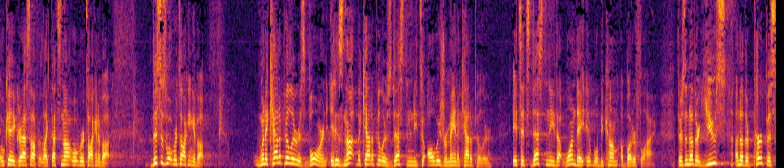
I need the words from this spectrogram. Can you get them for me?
Okay, grasshopper. Like, that's not what we're talking about. This is what we're talking about. When a caterpillar is born, it is not the caterpillar's destiny to always remain a caterpillar. It's its destiny that one day it will become a butterfly. There's another use, another purpose,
